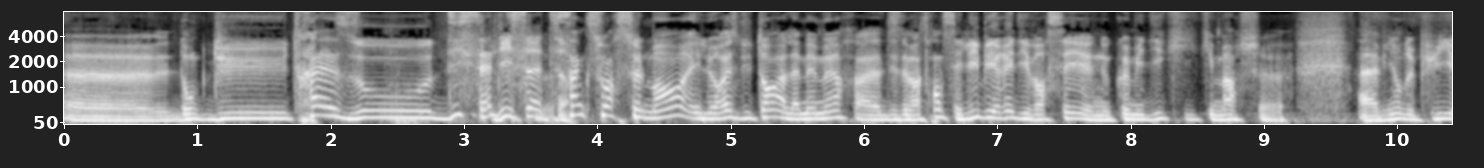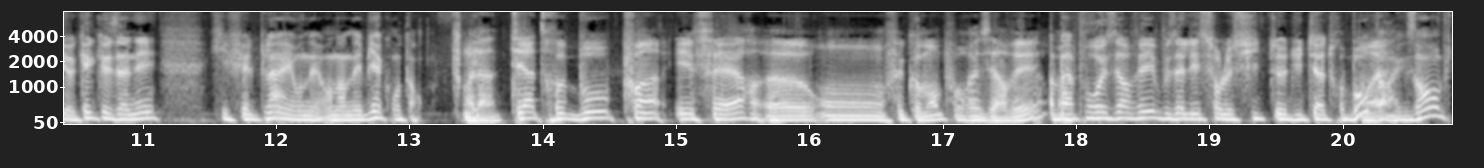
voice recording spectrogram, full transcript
euh, donc du 13 au 17. 17. 5 soirs seulement, et le reste du temps à la même heure, à 19h30, c'est Libéré, divorcé, une comédie qui, qui marche euh, à Avignon depuis euh, quelques années, qui fait le plein, et on, est, on en est bien content. Voilà, théâtrebeau.fr. Euh, on fait comment pour réserver Ah bah pour réserver, vous allez sur le site du Théâtre Beau, Ouais. par exemple,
